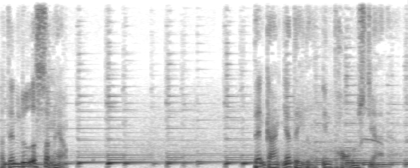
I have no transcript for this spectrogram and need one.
Og den lyder sådan her. Dengang jeg datede en pornostjerne.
